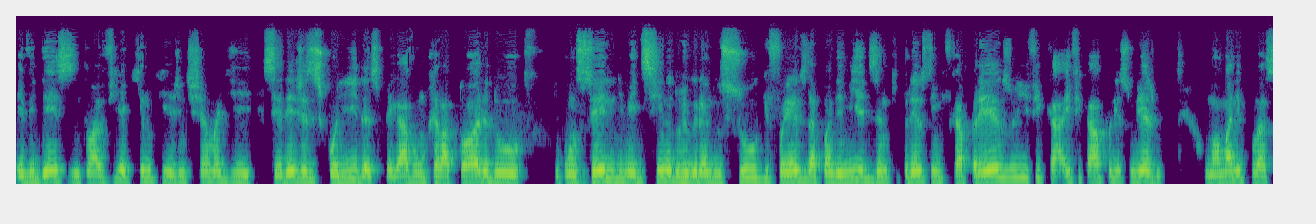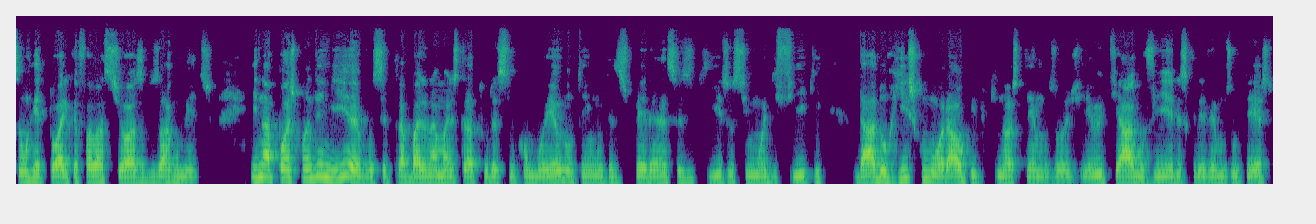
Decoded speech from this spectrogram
evidências. Então, havia aquilo que a gente chama de cerejas escolhidas. Pegava um relatório do, do Conselho de Medicina do Rio Grande do Sul, que foi antes da pandemia, dizendo que preso tem que ficar preso e, ficar, e ficava por isso mesmo. Uma manipulação retórica falaciosa dos argumentos. E na pós-pandemia, você trabalha na magistratura assim como eu, não tenho muitas esperanças de que isso se modifique dado o risco moral que, que nós temos hoje. Eu e o Tiago Vieira escrevemos um texto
